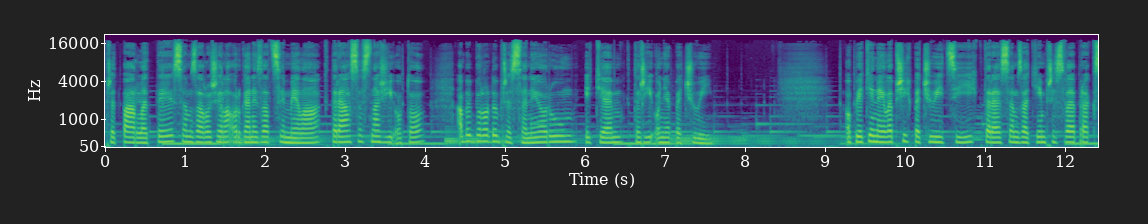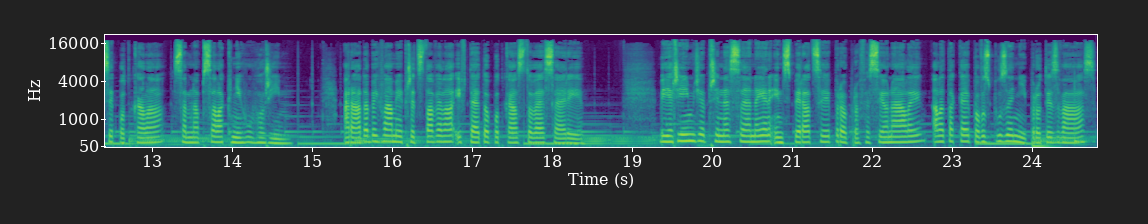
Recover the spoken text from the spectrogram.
Před pár lety jsem založila organizaci Mila, která se snaží o to, aby bylo dobře seniorům i těm, kteří o ně pečují. O pěti nejlepších pečujících, které jsem zatím při své praxi potkala, jsem napsala knihu Hořím. A ráda bych vám je představila i v této podcastové sérii. Věřím, že přinese nejen inspiraci pro profesionály, ale také povzbuzení pro ty z vás,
